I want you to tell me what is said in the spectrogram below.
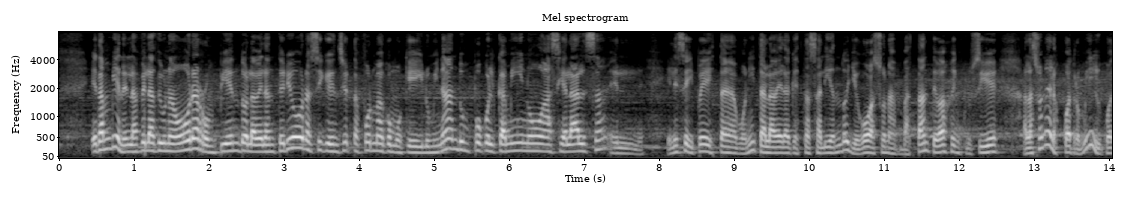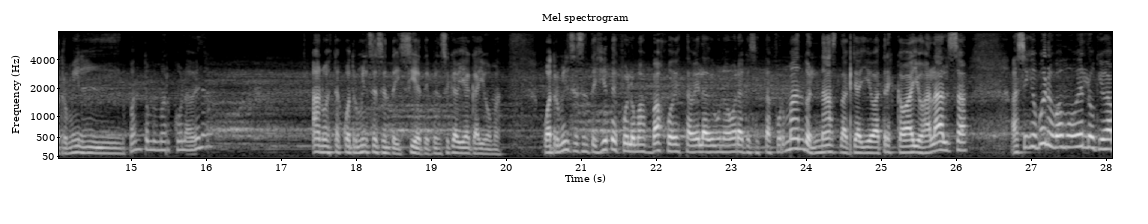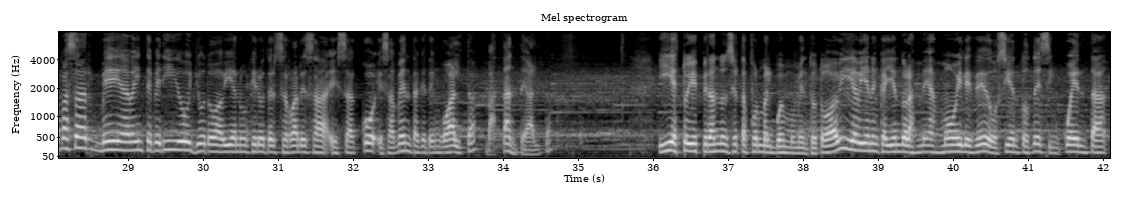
Eh, también en las velas de una hora, rompiendo la vela anterior, así que en cierta forma como que iluminando un poco el camino hacia el alza. El, el SIP está bonita la vela que está saliendo, llegó a zonas bastante bajas, inclusive a la zona de los 4000. 4000 ¿Cuánto me marcó la vela? Ah, no, esta es 4067, pensé que había caído más. 4067 fue lo más bajo de esta vela de una hora que se está formando. El Nasdaq ya lleva 3 caballos al alza. Así que bueno, vamos a ver lo que va a pasar. Media 20 periodos. Yo todavía no quiero cerrar esa, esa, esa venta que tengo alta, bastante alta. Y estoy esperando en cierta forma el buen momento. Todavía vienen cayendo las medias móviles de 200, de 50.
